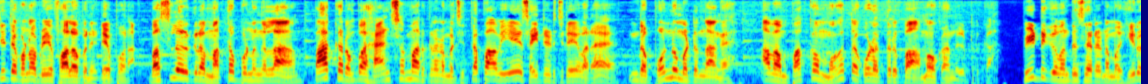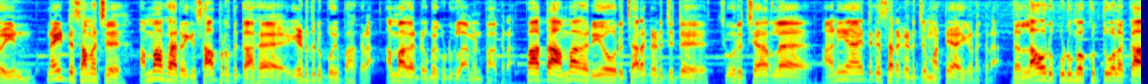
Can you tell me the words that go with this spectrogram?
சித்தப்பனும் அப்படியே ஃபாலோ பண்ணிட்டே போறான். பஸ்ல இருக்கிற மத்த பொண்ணுங்கெல்லாம் பார்க்க ரொம்ப ஹேண்ட்ஸமா இருக்கிற நம்ம சித்தப்பாவையே சைட் அடிச்சுட்டே வர இந்த பொண்ணு மட்டும்தாங்க. அவன் பக்கம் முகத்தை கூட திருப்பாம உட்காந்துக்கிட்டு இருக்கா. வீட்டுக்கு வந்து சேர நம்ம ஹீரோயின் நைட்டு சமைச்சு அம்மாக்காரைக்கு சாப்பிட்றதுக்காக எடுத்துட்டு போய் பார்க்குறா அம்மாக்கார்ட்ட போய் கொடுக்கலாமேன்னு பார்க்குறா பார்த்தா அம்மாக்காரியோ ஒரு சரக்கு அடிச்சிட்டு ஒரு சேர்ல அநியாயத்துக்கு சரக்கு அடிச்சு மட்டையாகி கிடக்குறா. இதெல்லாம் ஒரு குடும்ப குத்துவலக்கா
